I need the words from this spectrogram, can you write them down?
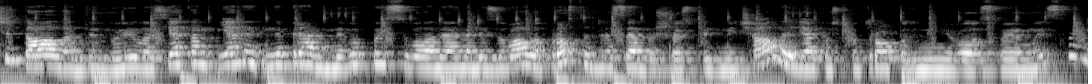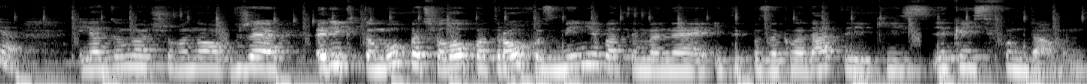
читала, дивилась. Я там я не, не прям не виписувала, не аналізувала, просто для себе щось підмічала, якось потроху змінювала своє мислення. І я думаю, що воно вже рік тому почало потроху змінювати мене і, типу, закладати якийсь, якийсь фундамент.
